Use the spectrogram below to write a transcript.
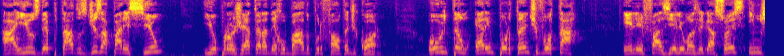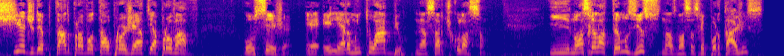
Aí os deputados desapareciam e o projeto era derrubado por falta de quórum. Ou então, era importante votar ele fazia ali umas ligações, enchia de deputado para votar o projeto e aprovava. Ou seja, é, ele era muito hábil nessa articulação. E nós relatamos isso nas nossas reportagens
